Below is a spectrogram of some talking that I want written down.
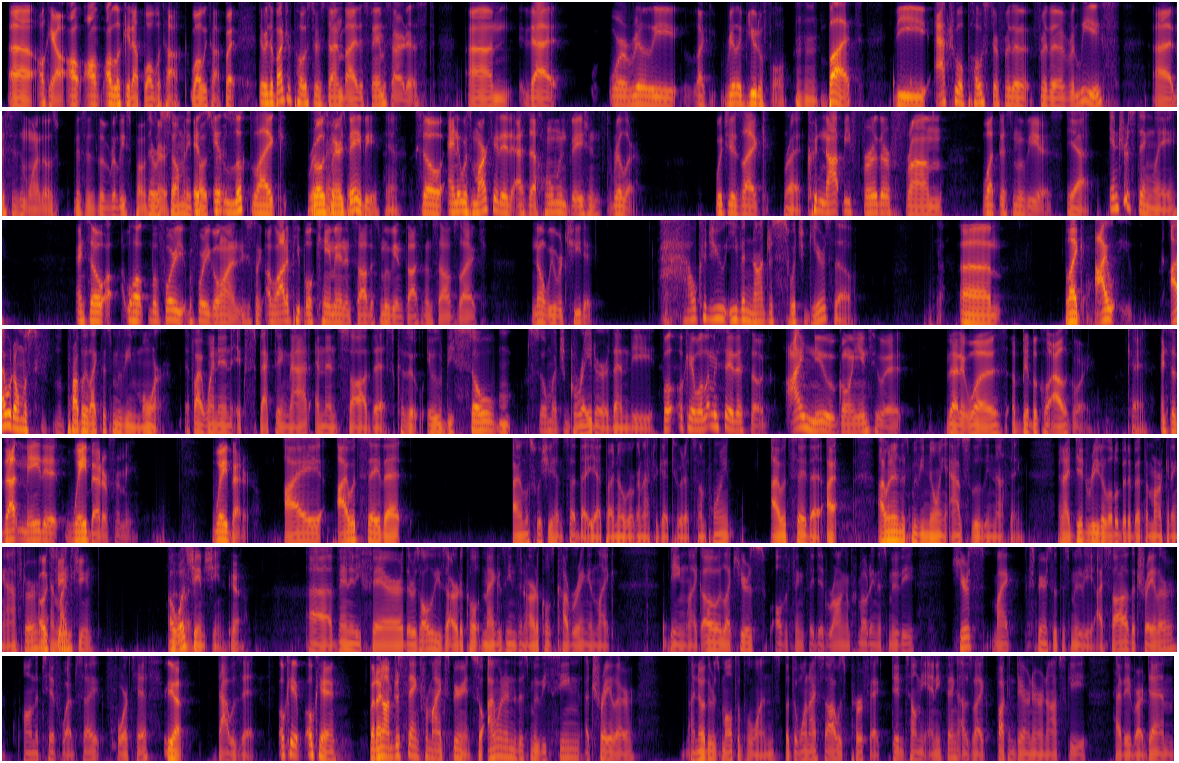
Uh, okay, I'll, I'll I'll look it up while we talk while we talk. But there was a bunch of posters done by this famous artist um, that were really like really beautiful hmm but the actual poster for the for the release uh, this isn't one of those this is the release poster There were so many posters. it looked like rosemary's, baby. Yeah. so and it was marketed as a home invasion thriller which is like Right. could not be further from what this movie is Yeah. Interestingly, and so uh, well before you before you go on it's just like a lot of people came in and saw this movie and thought to themselves like no we were cheated how could you even not just switch gears though? um Like I, I would almost probably like this movie more if I went in expecting that and then saw this because it it would be so so much greater than the Well, okay. Well, let me say this though. I knew going into it that it was a biblical allegory. Okay. And so that made it way better for me. Way better. I I would say that I almost wish you hadn't said that yet, but I know we're gonna have to get to it at some point. I would say that I I went in this movie knowing absolutely nothing, and I did read a little bit about the marketing after. Oh, it's James like, Jean. oh, it was. Uh, James Jean. Yeah. Uh, Vanity Fair. There was all these article magazines and articles covering and like being like, oh, like here's all the things they did wrong in promoting this movie. Here's my experience with this movie. I saw the trailer on the TIFF website for TIFF. Yeah. That was it. Okay. Okay. But no, I, I'm just saying from my experience. So I went into this movie seeing a trailer. I know there was multiple ones, but the one I saw was perfect. Didn't tell me anything. I was like, fucking Darren Aronofsky, Javier Bardem.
